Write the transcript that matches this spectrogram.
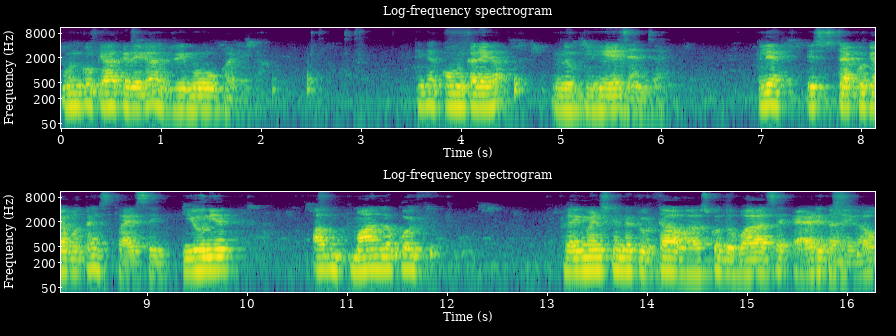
उनको क्या करेगा रिमूव करेगा। ठीक है, कौन करेगा? न्यूक्लियस एंजाइम क्लियर इस स्टेप को क्या बोलते हैं? स्प्लाइसिंग यूनियन अब मान लो कोई फ्रेगमेंट्स के अंदर टूटा हुआ है, उसको दोबारा से ऐड करेगा, वो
